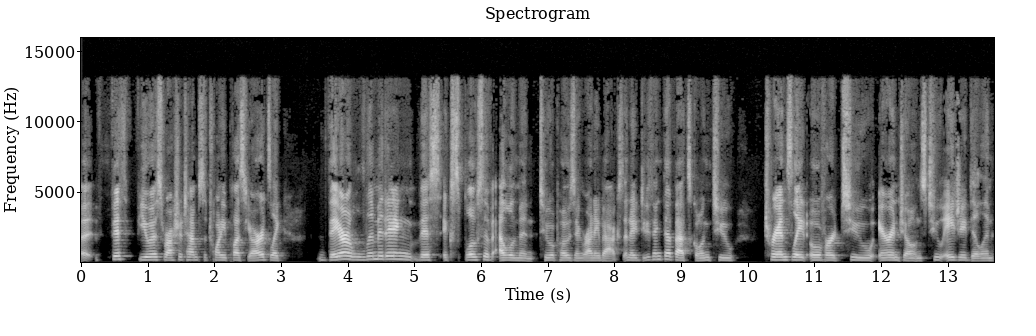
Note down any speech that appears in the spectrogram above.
uh, fifth fewest rush attempts to 20 plus yards. Like they are limiting this explosive element to opposing running backs. And I do think that that's going to translate over to Aaron Jones, to AJ Dillon.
